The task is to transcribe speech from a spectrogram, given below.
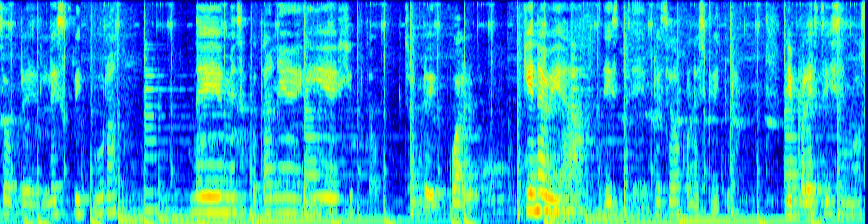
sobre la escritura de Mesopotamia y Egipto, sobre cuál, quién había este, empezado con la escritura. Y para esto hicimos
